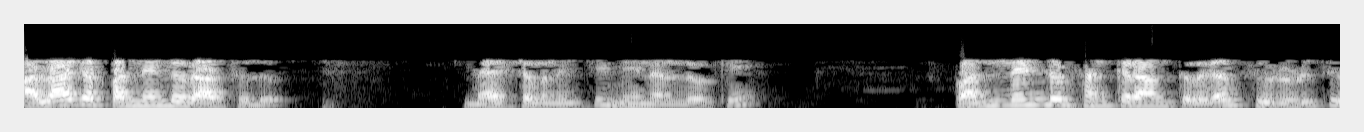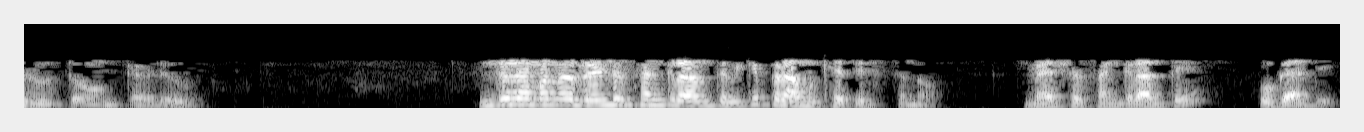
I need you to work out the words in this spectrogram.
అలాగ పన్నెండు రాసులు మేషము నుంచి మీనంలోకి పన్నెండు సంక్రాంతులుగా సూర్యుడు తిరుగుతూ ఉంటాడు. ఇందులో మనం రెండు సంక్రాంతులకి ప్రాముఖ్యత ఇస్తున్నాం. మేష సంక్రాంతి ఉగాది.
